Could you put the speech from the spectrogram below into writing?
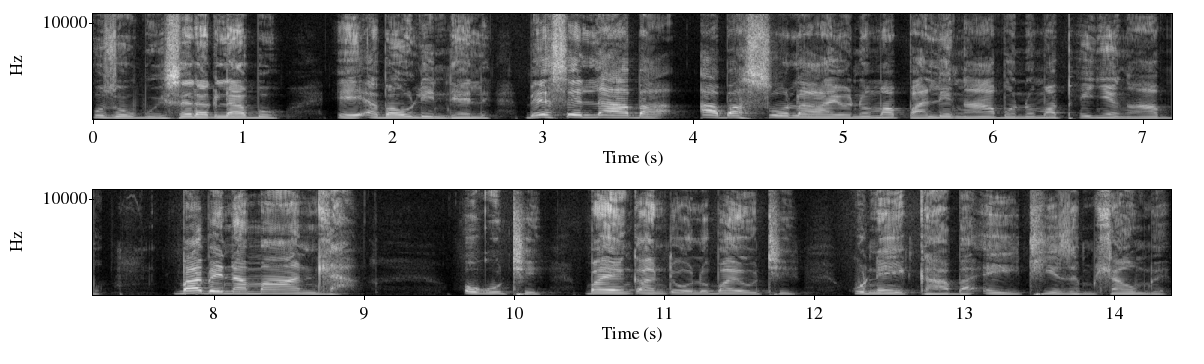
uzobuyisela kulabo eh abawulindele bese laba abasolayo noma abhale ngabo noma aphenye ngabo babe namandla okuthi baye enkantolo bayothi kunezigaba ezithize mhlawumbe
